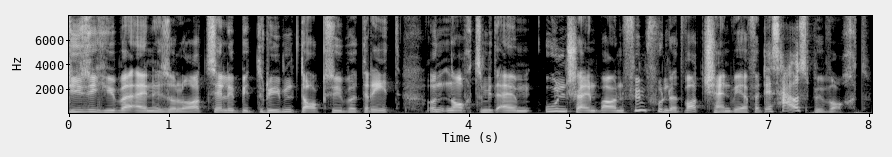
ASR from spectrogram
die sich über eine Solarzelle betrieben tagsüber dreht und nachts mit einem unscheinbaren 500 Watt Scheinwerfer das Haus bewacht.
